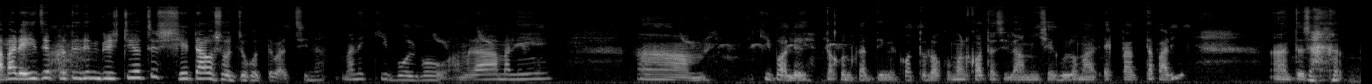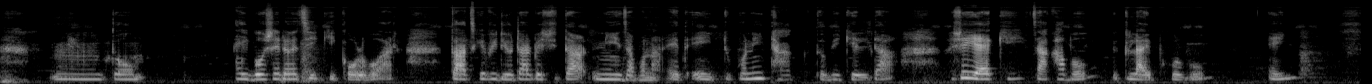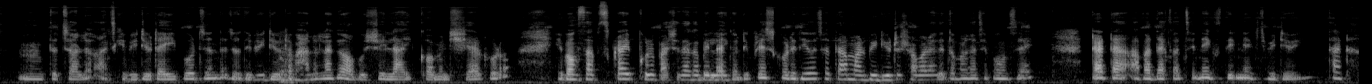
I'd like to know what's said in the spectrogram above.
আবার এই যে প্রতিদিন বৃষ্টি হচ্ছে, সেটাও সহ্য করতে পারছি না। মানে কি বলব, আমরা মানে কি বলে তখনকার দিনে কত রকমের কথা ছিল, আমি সেগুলো আমার একটা আধটা পারি। তো তো এই বসে রয়েছি, কি করব আর? তো আজকে ভিডিওটা আর বেশি তা নিয়ে যাব না। এ- এইটুকুনি থাক, তো বিকেলটা সেই একই, চা খাব, একটু লাইভ করব, এই। তো চলো আজকে ভিডিওটা এই পর্যন্ত। যদি ভিডিওটা ভালো লাগে, অবশ্যই লাইক কমেন্ট শেয়ার করো এবং সাবস্ক্রাইব করে পাশে থাকা বেল আইকনটি প্রেস করে দিও যাতে আমার ভিডিওটা সবার আগে তোমার কাছে পৌঁছে যায় টাটা, আবার দেখা হচ্ছে নেক্সট দিন নেক্সট ভিডিওই টাটা।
